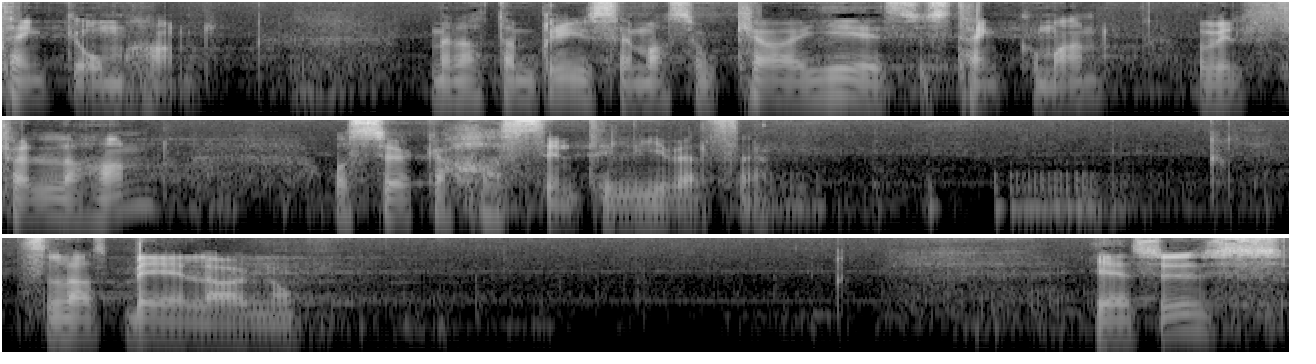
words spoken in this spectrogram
tenker om han. Men at han bryr seg masse om hva Jesus tenker om han, og vil følge han og søke hans tilgivelse. Så la oss be i lag nå. Jesus,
